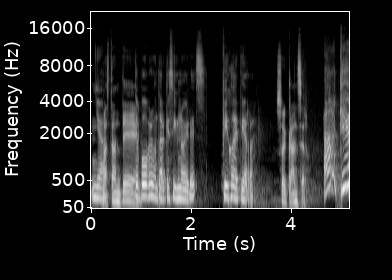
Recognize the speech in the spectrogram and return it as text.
bastante... ¿Te puedo preguntar qué signo eres? Fijo de tierra. Soy cáncer. Ah, ¿qué?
